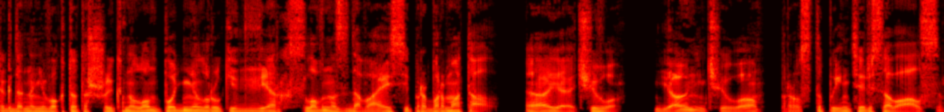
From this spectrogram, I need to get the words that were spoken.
Когда на него кто-то шикнул, он поднял руки вверх, словно сдаваясь, и пробормотал. «А я чего? Я ничего, просто поинтересовался.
